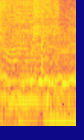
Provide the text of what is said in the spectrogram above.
to me.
